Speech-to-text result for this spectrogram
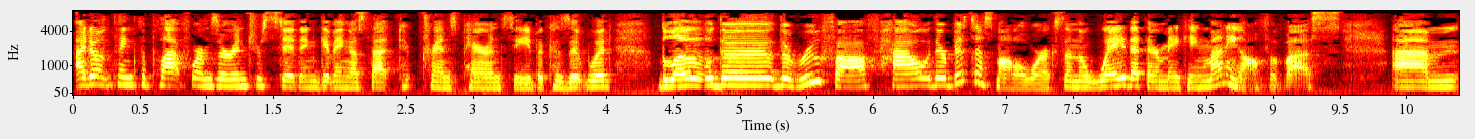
I don't think the platforms are interested in giving us that t- transparency because it would blow the the roof off how their business model works and the way that they're making money off of us. Um,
